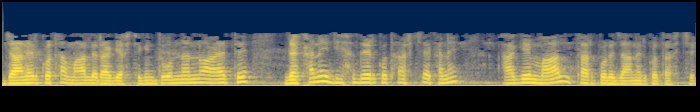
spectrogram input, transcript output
জানের কথা, মালের আগে আসছে। কিন্তু অন্যান্য আয়াতে যেখানে জিহাদের কথা আসছে, এখানে আগে মাল, তারপরে জানের কথা আসছে।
